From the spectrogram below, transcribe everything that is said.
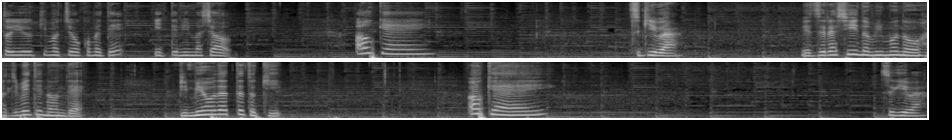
という気持ちを込めて言ってみましょう。OK 次は珍しい飲み物を初めて飲んで微妙だった時。OK 次は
